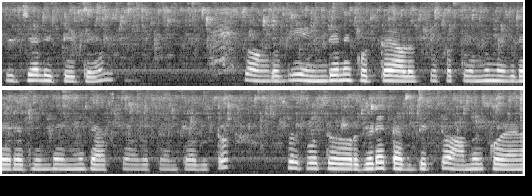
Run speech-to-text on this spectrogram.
ಫ್ರಿಜ್ಜಲ್ಲಿ ಇಟ್ಟಿದ್ದೆ. ಸೊ ಹಂಗಾಗಿ ಹಿಂದೆನೇ ಕೊಟ್ಟರೆ ಅವಳಿಗೆ ಸ್ವಲ್ಪ ಕೆಮ್ಮು ನೆಗಡಿ ಇರೋದ್ರಿಂದ ಇನ್ನೂ ಜಾಸ್ತಿ ಆಗುತ್ತೆ ಅಂತ ಹೇಳ್ಬಿಟ್ಟು ಸ್ವಲ್ಪ ಹೊತ್ತು ಹೊರಗಡೆ ತೆಗೆದಿಟ್ಟು ಆಮೇಲೆ ಕೊಡೋಣ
